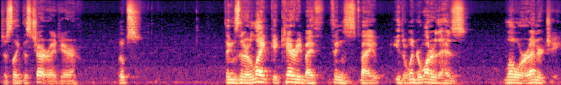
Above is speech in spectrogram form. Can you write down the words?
just like this chart right here, oops, things that are light get carried by things by either wind or water that has lower energy.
